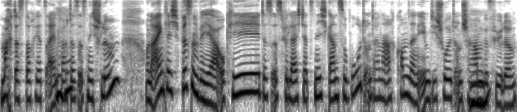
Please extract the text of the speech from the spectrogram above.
mach das doch jetzt einfach, mhm. das ist nicht schlimm. Und eigentlich wissen wir ja, okay, das ist vielleicht jetzt nicht ganz so gut und danach kommen dann eben die Schuld- und Schamgefühle. Mhm.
